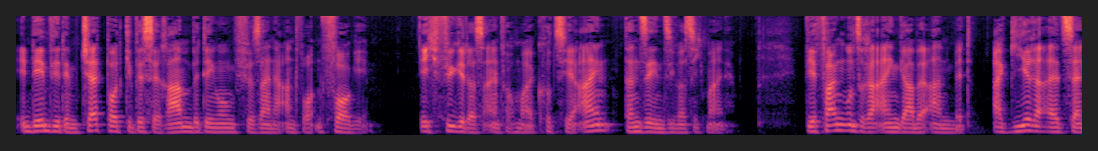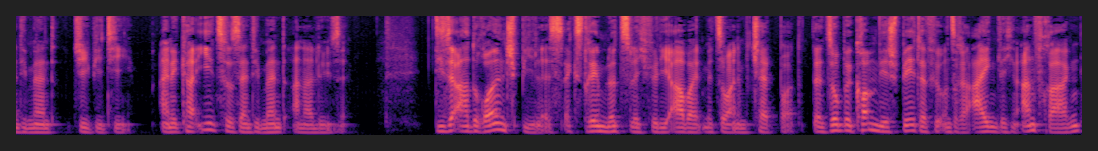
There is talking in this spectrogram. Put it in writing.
indem wir dem Chatbot gewisse Rahmenbedingungen für seine Antworten vorgeben. Ich füge das einfach mal kurz hier ein, dann sehen Sie, was ich meine. Wir fangen unsere Eingabe an mit Agiere als Sentiment GPT, eine KI zur Sentimentanalyse. Diese Art Rollenspiel ist extrem nützlich für die Arbeit mit so einem Chatbot, denn so bekommen wir später für unsere eigentlichen Anfragen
